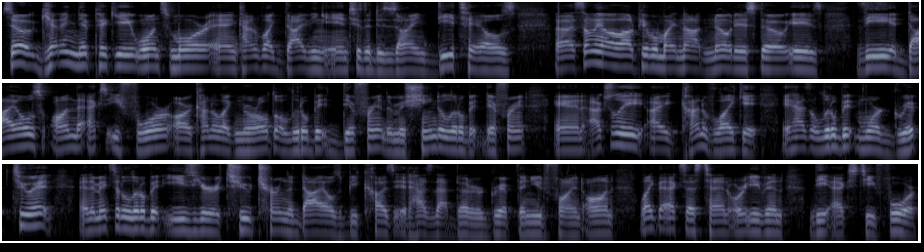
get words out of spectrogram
So getting nitpicky once more and kind of like diving into the design details, uh, something a lot of people might not notice though is the dials on the XE4 are kind of like knurled a little bit different. They're machined a little bit different and actually I kind of like it. It has a little bit more grip to it and it makes it a little bit easier to turn the dials because it has that better grip than you'd find on like the XS10 or even the XT4.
